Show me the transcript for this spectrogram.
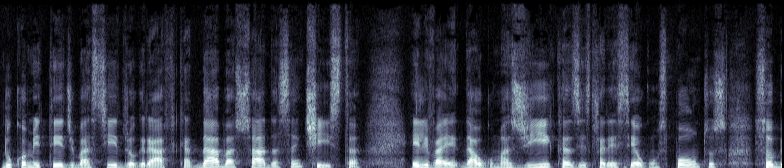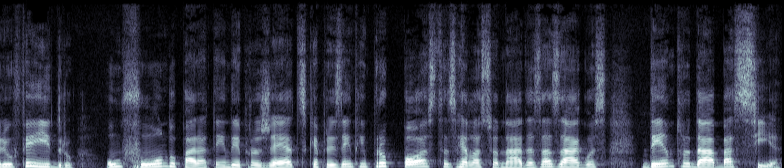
do Comitê de Bacia Hidrográfica da Baixada Santista. Ele vai dar algumas dicas e esclarecer alguns pontos sobre o FEIDRO, um fundo para atender projetos que apresentem propostas relacionadas às águas dentro da bacia.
